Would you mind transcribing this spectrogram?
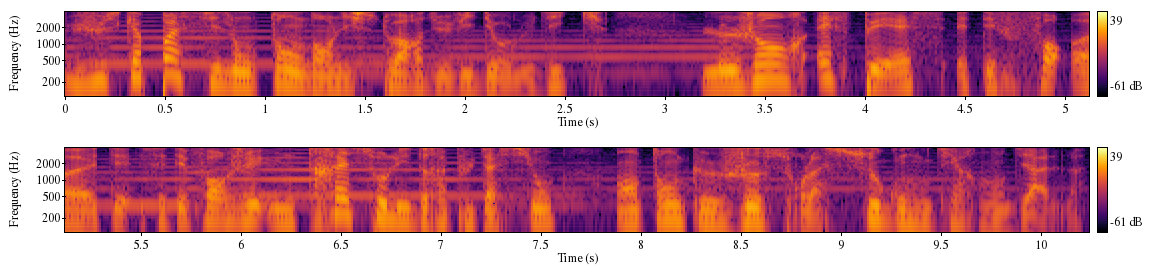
Jusqu'à pas si longtemps dans l'histoire du vidéoludique, le genre FPS euh, s'était forgé une très solide réputation en tant que jeu sur la Seconde Guerre mondiale.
